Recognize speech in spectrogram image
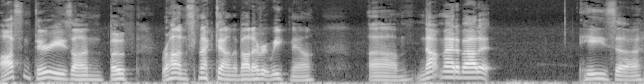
Austin Theory's on both Raw and SmackDown about every week now. Um, not mad about it. He's uh,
